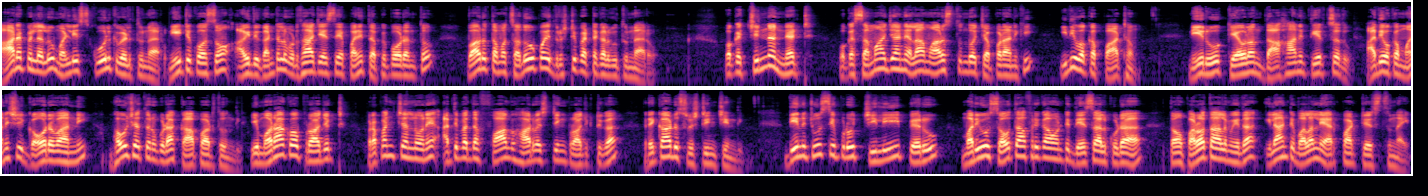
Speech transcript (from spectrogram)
ఆడపిల్లలు మళ్ళీ స్కూల్కి వెళుతున్నారు. నీటి కోసం ఐదు గంటలు వృధా చేసే పని తప్పిపోవడంతో వారు తమ చదువుపై దృష్టి పెట్టగలుగుతున్నారు. ఒక చిన్న నెట్ ఒక సమాజాన్ని ఎలా మారుస్తుందో చెప్పడానికి ఇది ఒక పాఠం. నీరు కేవలం దాహాన్ని తీర్చదు. అది ఒక మనిషి గౌరవాన్ని భవిష్యత్తును కూడా కాపాడుతుంది. ఈ మొరాకో ప్రాజెక్ట్ ప్రపంచంలోనే అతిపెద్ద ఫాగ్ హార్వెస్టింగ్ ప్రాజెక్టుగా రికార్డు సృష్టించింది. దీన్ని చూసి ఇప్పుడు చిలీ పెరు మరియు సౌత్ ఆఫ్రికా వంటి దేశాలు కూడా తమ పర్వతాల మీద ఇలాంటి వలల్ని ఏర్పాటు చేస్తున్నాయి.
